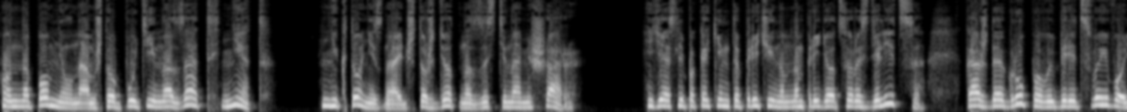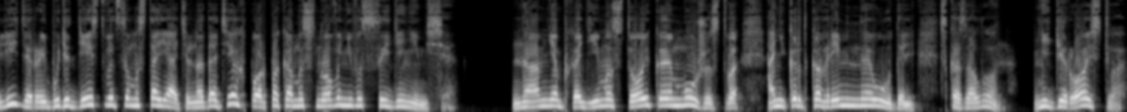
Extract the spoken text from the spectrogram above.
Он напомнил нам, что пути назад нет, Никто не знает, что ждет нас за стенами шара. Если по каким-то причинам нам придется разделиться, каждая группа выберет своего лидера и будет действовать самостоятельно до тех пор, пока мы снова не воссоединимся. Нам необходимо стойкое мужество, а не кратковременная удаль, сказал он. Не геройство.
